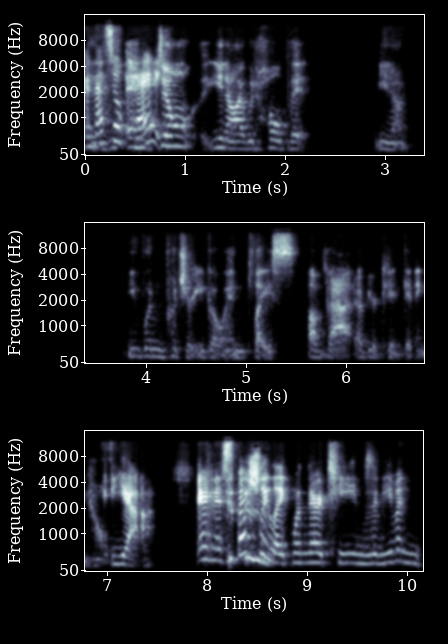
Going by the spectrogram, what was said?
and that's okay. And don't you know? I would hope that you know you wouldn't put your ego in place of that of your kid getting help. Yeah, and especially like when they're teens and even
